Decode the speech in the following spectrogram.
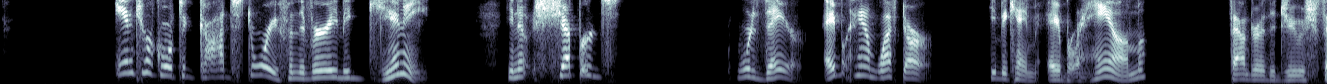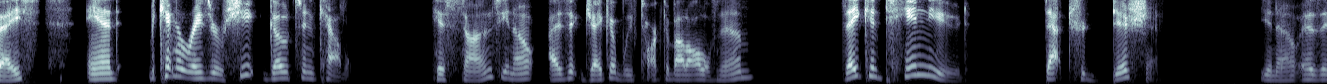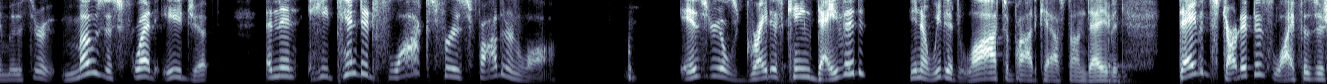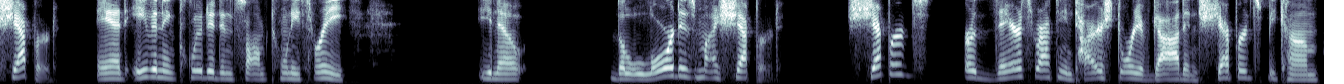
integral to God's story from the very beginning. You know, shepherds were there. Abraham left Ur. He became Abraham, founder of the Jewish faith, and became a raiser of sheep, goats, and cattle his sons, you know, Isaac, Jacob, we've talked about all of them. They continued that tradition, you know, as they moved through. Moses fled Egypt and then he tended flocks for his father in law. Israel's greatest king, David, you know, we did lots of podcasts on David. David started his life as a shepherd and even included in Psalm 23, you know, the Lord is my shepherd. Shepherds are there throughout the entire story of God, and shepherds become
